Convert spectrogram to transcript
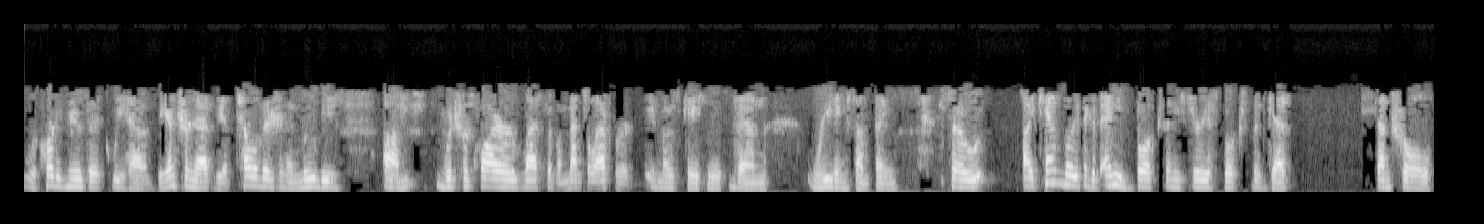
recorded music, we have the internet, we have television and movies um, which require less of a mental effort in most cases than reading something. So I can't really think of any books, any serious books that get central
